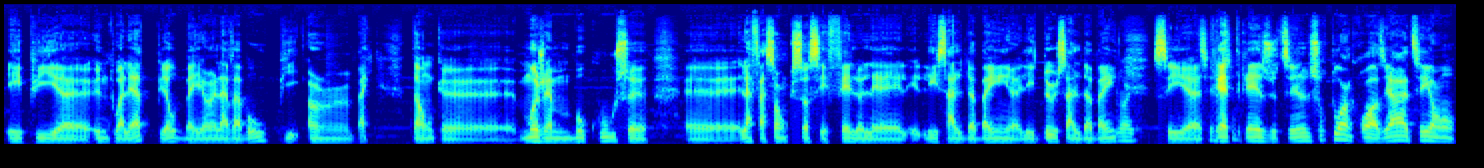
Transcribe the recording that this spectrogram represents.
et puis euh, une toilette, puis l'autre, ben, il y a un lavabo, puis un bain. Donc, euh, moi, j'aime beaucoup ce, euh, la façon que ça s'est fait, les, salles de bain, les deux salles de bain. C'est très, très utile, surtout en croisière. Tu sais, on,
